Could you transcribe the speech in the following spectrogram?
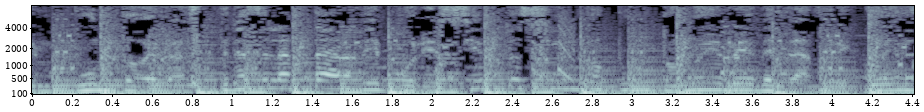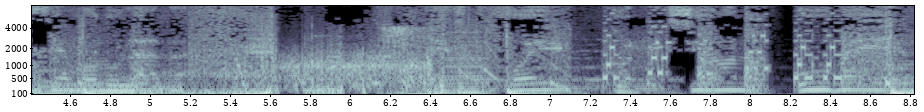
en punto de las 3 de la tarde por el 105.9 de la frecuencia modulada. Esto fue Conexión VM.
